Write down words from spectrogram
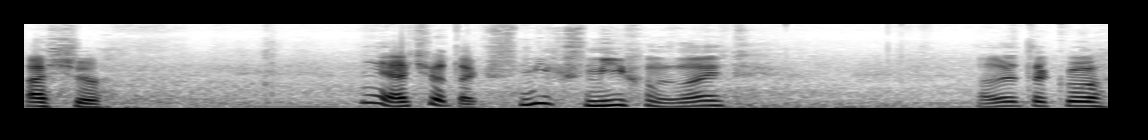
А що? Ні, а що так? Сміх сміхом, знаєте. Але тако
